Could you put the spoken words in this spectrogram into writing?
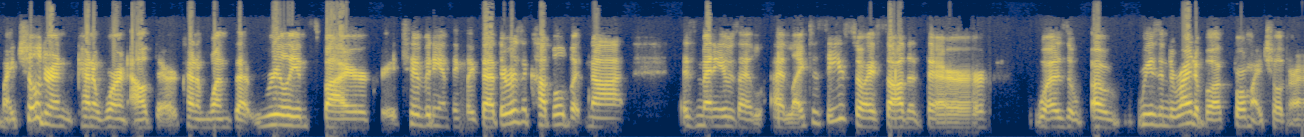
my children kind of weren't out there, kind of ones that really inspire creativity and things like that. There was a couple, but not as many as I, I'd like to see. So I saw that there was a, a, reason to write a book for my children.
